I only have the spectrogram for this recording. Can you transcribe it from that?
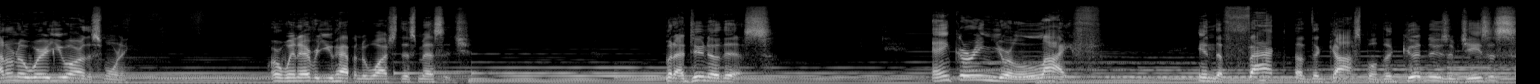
I don't know where you are this morning or whenever you happen to watch this message, but I do know this anchoring your life in the fact of the gospel, the good news of Jesus,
